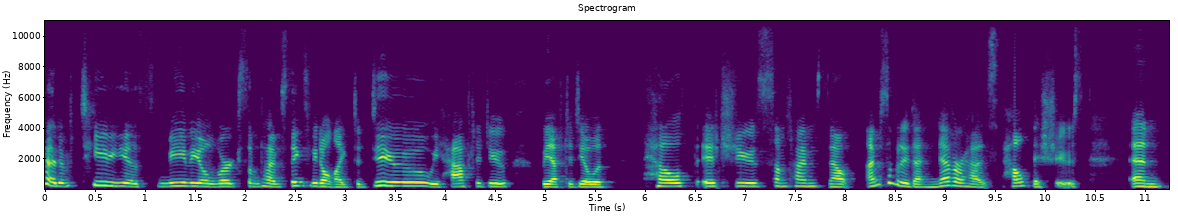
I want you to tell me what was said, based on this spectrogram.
kind of tedious, menial work sometimes, things we don't like to do, we have to do. We have to deal with health issues sometimes. Now, I'm somebody that never has health issues. And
